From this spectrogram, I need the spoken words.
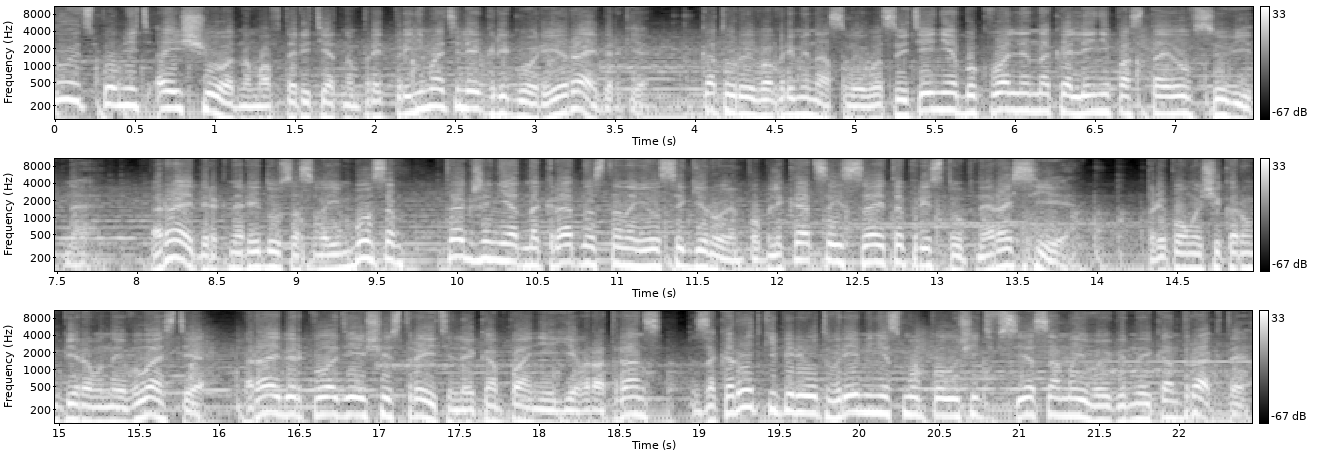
Стоит вспомнить о еще одном авторитетном предпринимателе Григории Райберге, который во времена своего цветения буквально на колени поставил все видное. Райберг наряду со своим боссом также неоднократно становился героем публикаций сайта «Преступной России». При помощи коррумпированной власти Райберг, владеющий строительной компанией Евротранс, за короткий период времени смог получить все самые выгодные контракты.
